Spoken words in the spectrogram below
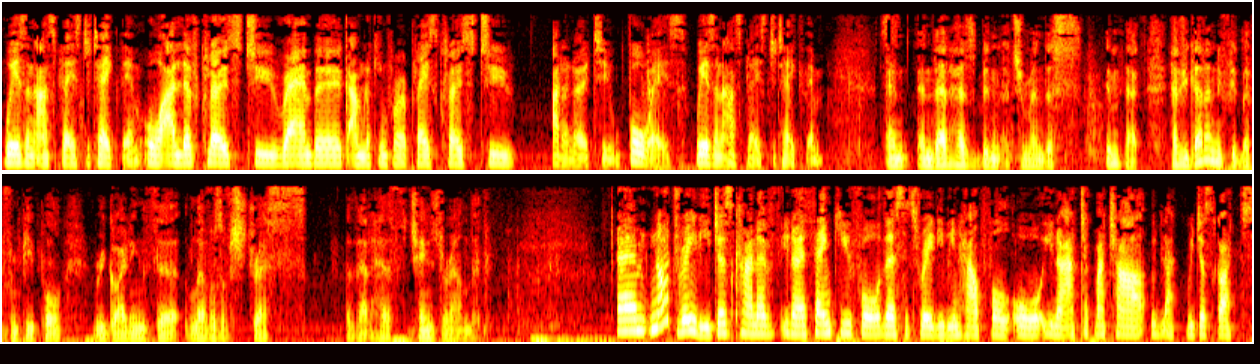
where's a nice place to take them? Or I live close to Randburg, I'm looking for a place close to, I don't know, to Fourways, where's a nice place to take them? And, and that has been a tremendous impact. Have you got any feedback from people regarding the levels of stress that have changed around it? Um, not really, just kind of, you know, thank you for this. It's really been helpful. Or, you know, I took my child, like we just got,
